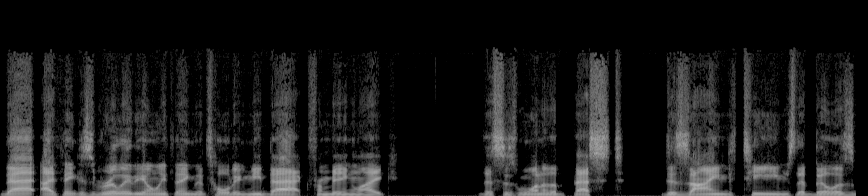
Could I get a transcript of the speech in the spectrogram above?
That I think is really the only thing that's holding me back from being like, this is one of the best designed teams that Bill has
